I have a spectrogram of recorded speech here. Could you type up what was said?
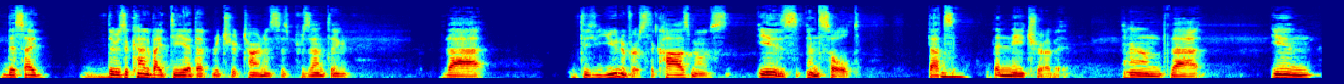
this I there's a kind of idea that Richard Tarnas is presenting that the universe, the cosmos, is ensouled. That's mm-hmm. the nature of it, and that in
